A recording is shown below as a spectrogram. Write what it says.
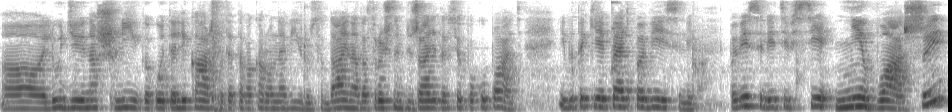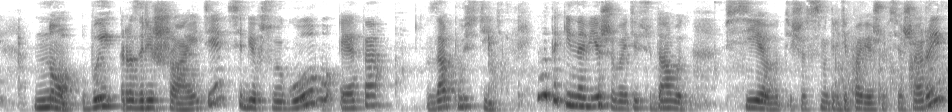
э, люди нашли какое-то лекарство от этого коронавируса, да, и надо срочно бежать это все покупать. И вы такие опять повесили. Повесили эти все не ваши, но вы разрешаете себе в свою голову это запустить. И вы такие навешиваете сюда вот все, вот сейчас смотрите, повешу все шары,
